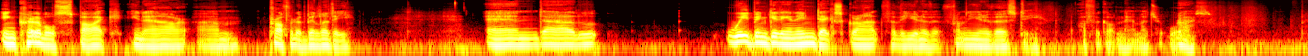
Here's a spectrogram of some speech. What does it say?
incredible spike in our um, profitability. And uh, we'd been getting an index grant for the uni- from the university. I've forgotten how much it was. Right.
